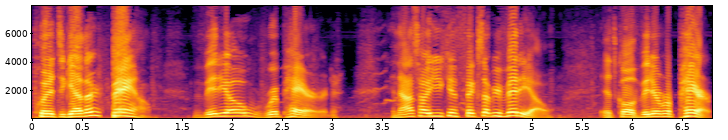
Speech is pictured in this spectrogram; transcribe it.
put it together, bam, video repaired. And that's how you can fix up your video. It's called video repair.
